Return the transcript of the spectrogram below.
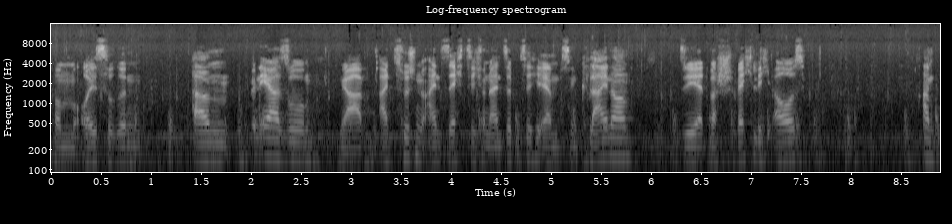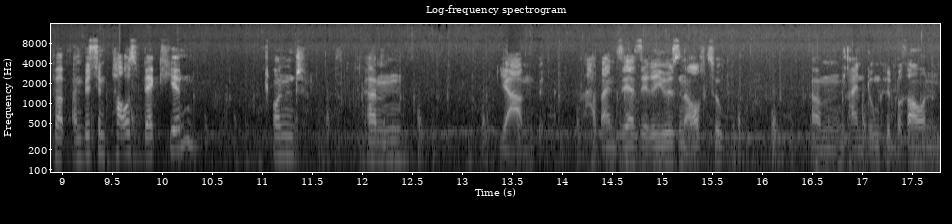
vom Äußeren, ähm, bin eher so, ja, ein, zwischen 1,60 und 1,70, eher ein bisschen kleiner, sehe etwas schwächlich aus, ein, ein bisschen Pausbäckchen und ähm, ja, habe einen sehr seriösen Aufzug, ähm, einen dunkelbraunen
